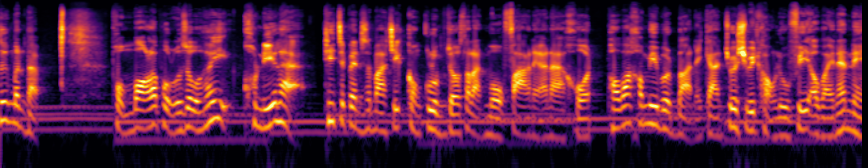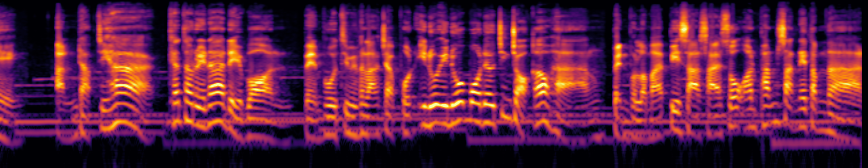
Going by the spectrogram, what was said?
ซึ่งมันแบบผมมองแล้วผมรู้สึกว่าเฮ้ยคนนี้แหละที่จะเป็นสมาชิกของกลุ่มโจรสลัดหมกฟางในอนาคต เพราะว่าเขามีบทบาทในการช่วยชีวิตของลูฟี่เอาไว้นั่นเอง อันดับที่5แคทเธอรีนาเดบอนเป็นผู้ที่มีพลังจากผลอินุอินุโมเดลจิ้งจอกเก้าหาง เป็นผลไม้ปีศาจสายโซออนพันธสัตว์ในตำนาน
